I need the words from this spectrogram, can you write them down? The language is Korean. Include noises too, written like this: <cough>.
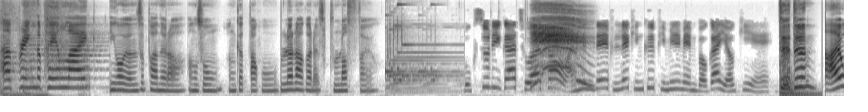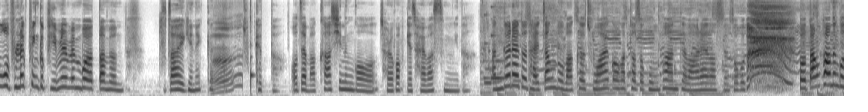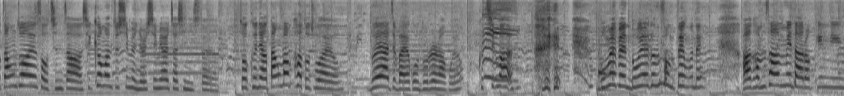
I bring the pain like 이거 연습하느라 방송 안 켰다고 불러라 그래서 불렀어요. 목소리가 좋아서 왔는데 블랙핑크 비밀 멤버가 여기에 드든 아이고 블랙핑크 비밀 멤버였다면 부자이긴 했겠다. 좋겠다. 어제 마크 하시는 거 즐겁게 잘 봤습니다. 안 그래도 달짱도 마크 좋아할 것 같아서 공파한테 말해놨어요. 저거 <gasps> 저 땅 파는 거 짱 좋아해서 진짜 시켜만 주시면 열심히 할 자신 있어요. 저 그냥 땅만 파도 좋아요. 노예하지 말고 놀으라고요? 그치만 <laughs> 몸에 밴 노예 근성 때문에 아 감사합니다 럭키님.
